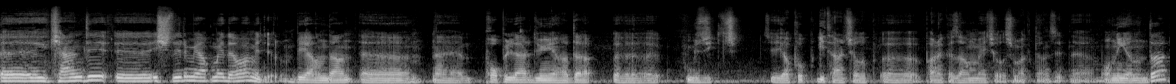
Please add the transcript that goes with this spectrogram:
E, kendi e, işlerimi yapmaya devam ediyorum. Bir yandan e, e, popüler dünyada e, müzik yapıp gitar çalıp e, para kazanmaya çalışmaktan e, onun yanında.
